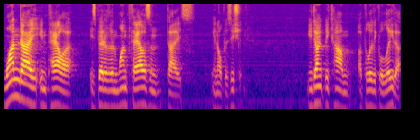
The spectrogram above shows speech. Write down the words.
one day in power is better than 1,000 days in opposition. You don't become a political leader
